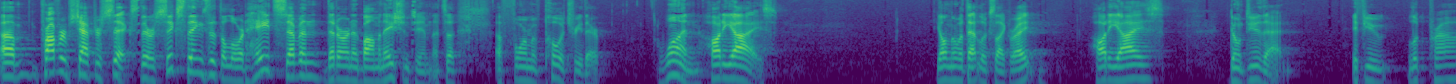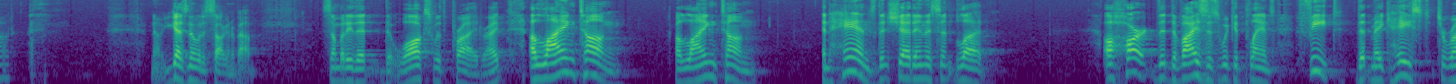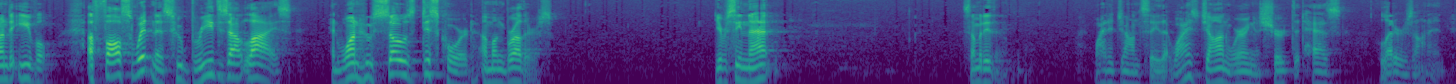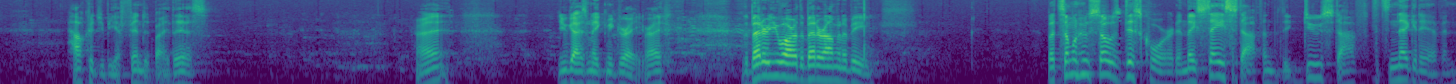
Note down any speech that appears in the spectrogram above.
Um, Proverbs chapter 6. There are six things that the Lord hates, seven that are an abomination to him. That's a, a form of poetry there. One, haughty eyes. Y'all know what that looks like, right? Haughty eyes. Don't do that. If you look proud, no, you guys know what it's talking about. Somebody that, that walks with pride, right? A lying tongue, a lying tongue, and hands that shed innocent blood. A heart that devises wicked plans, feet that make haste to run to evil. A false witness who breathes out lies, and one who sows discord among brothers. You ever seen that? Somebody, why did John say that? Why is John wearing a shirt that has letters on it? How could you be offended by this? Right? You guys make me great, right? The better you are, the better I'm going to be. But someone who sows discord and they say stuff and they do stuff that's negative and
